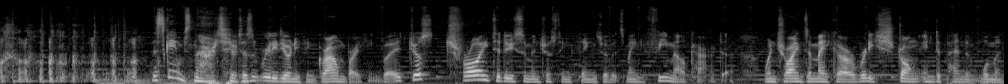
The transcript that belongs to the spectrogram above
This game's narrative doesn't really do anything groundbreaking, but it just tried to do some interesting things with its main female character when trying to make her a really strong, independent woman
